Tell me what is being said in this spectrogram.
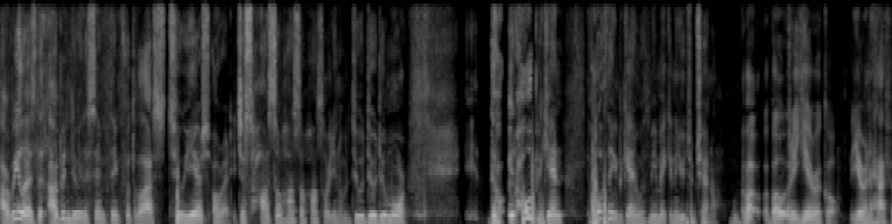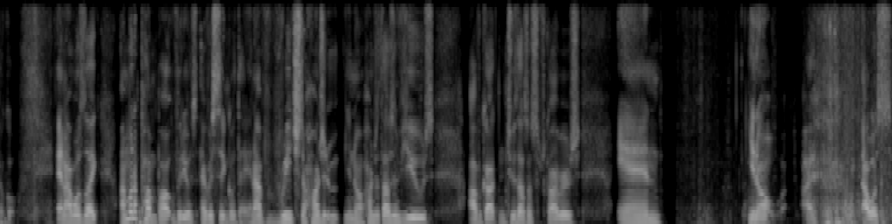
I realized that I've been doing the same thing for the last two years already. Just hustle, hustle, hustle. You know, do, do, do more. It, the it whole began. The whole thing began with me making a YouTube channel about about a year ago, a year and a half ago, and I was like, I'm gonna pump out videos every single day, and I've reached hundred, you know, hundred thousand views. I've gotten two thousand subscribers, and you know, I I was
